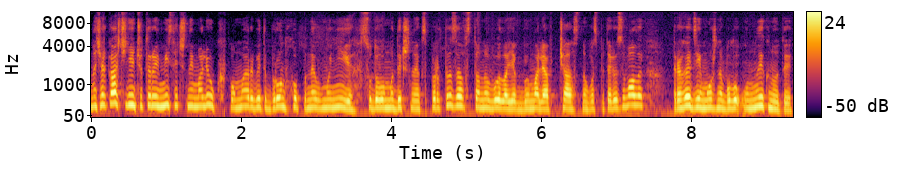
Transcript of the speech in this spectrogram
На Черкащині чотиримісячний малюк помер від бронхопневмонії. Судово-медична експертиза встановила, якби маля вчасно госпіталізували, трагедії можна було уникнути.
